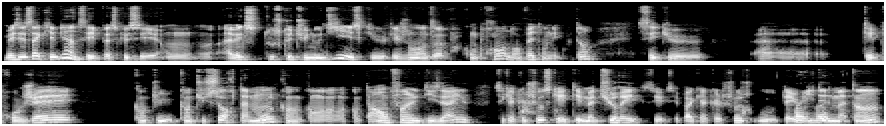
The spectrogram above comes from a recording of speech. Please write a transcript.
Mais c'est ça qui est bien, c'est parce que c'est avec tout ce que tu nous dis et ce que les gens doivent comprendre en fait en écoutant, c'est que euh, tes projets, quand tu, quand tu sors ta montre, quand, quand, quand tu as enfin le design, c'est quelque chose qui a été maturé. C'est, c'est pas quelque chose où tu as eu l'idée le matin,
